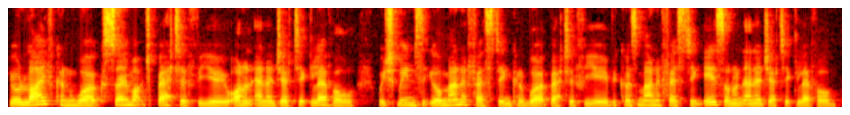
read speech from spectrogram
your life can work so much better for you on an energetic level, which means that your manifesting can work better for you because manifesting is on an energetic level.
